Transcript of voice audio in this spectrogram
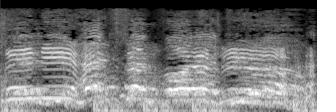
stehen die Hexen vor der Tür.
